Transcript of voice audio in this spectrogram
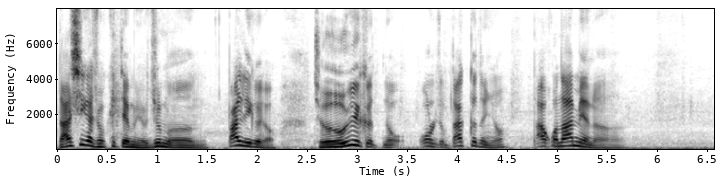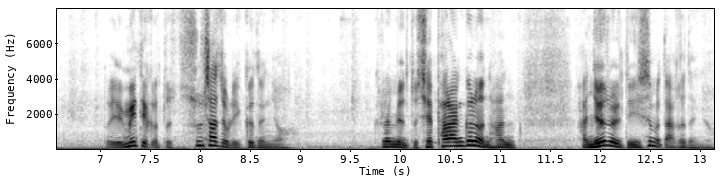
날씨가 좋기 때문에 요즘은 빨리 익어요. 저 위에 것도 오늘 좀 땄거든요. 따고 나면은 또 여기 밑에 것도 순차적으로 있거든요. 그러면 또 새파란 거는 한, 한 열흘 더 있으면 따거든요.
